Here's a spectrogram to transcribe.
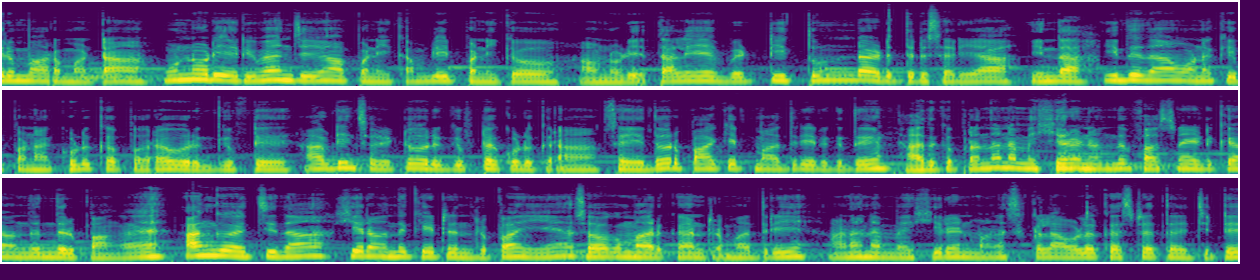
திரும்ப வர மாட்டான். உன்னுடைய ரிவெஞ்சையும் அப்போ நீ கம்ப்ளீட் பண்ணிக்கோ. அவனுடைய தலையை வெட்டி துண்டா எடுத்துட்டு சரியா? இந்தா இதுதான் உனக்கு இப்போ நான் கொடுக்க போகிற ஒரு கிஃப்ட் அப்படின்னு சொல்லிட்டு ஒரு கிஃப்ட்டை கொடுக்குறான். ஸோ ஏதோ ஒரு பாக்கெட் மாதிரி இருக்குது. அதுக்கப்புறம் தான் நம்ம ஹீரோயின் வந்து ஃபர்ஸ்ட் நைட்டுக்கே வந்திருந்திருப்பாங்க. அங்கே வச்சு தான் ஹீரோ வந்து கேட்டிருந்திருப்பான் ஏன் சோகமாக இருக்கான்ற மாதிரி ஆனால் நம்ம ஹீரோயின் மனசுக்குள்ள அவ்வளோ கஷ்டத்தை வச்சுட்டு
